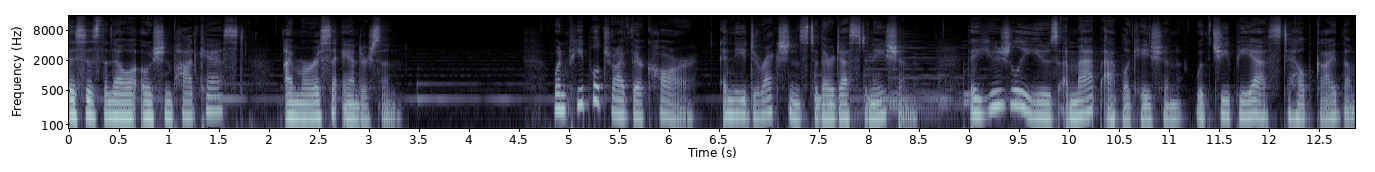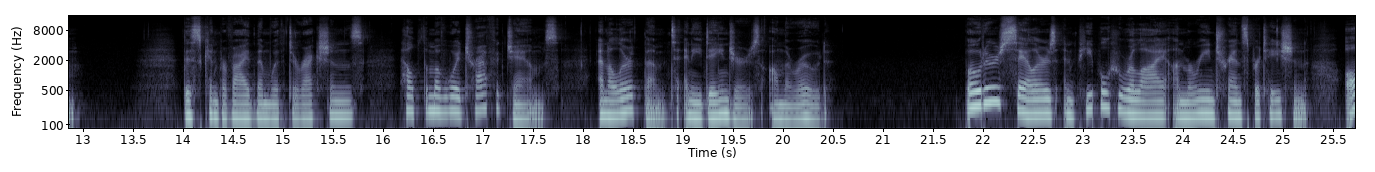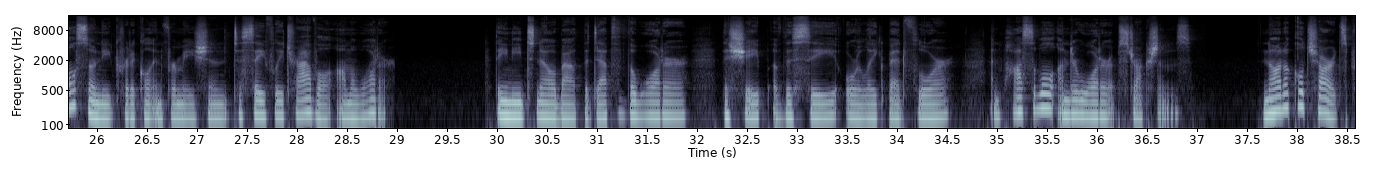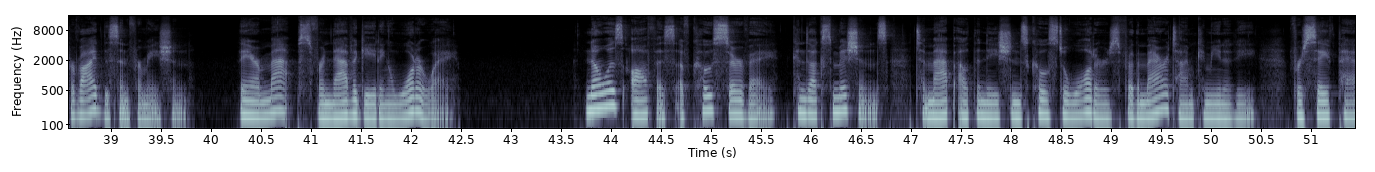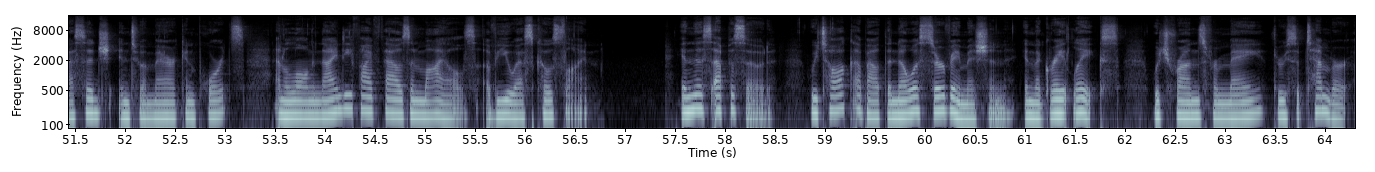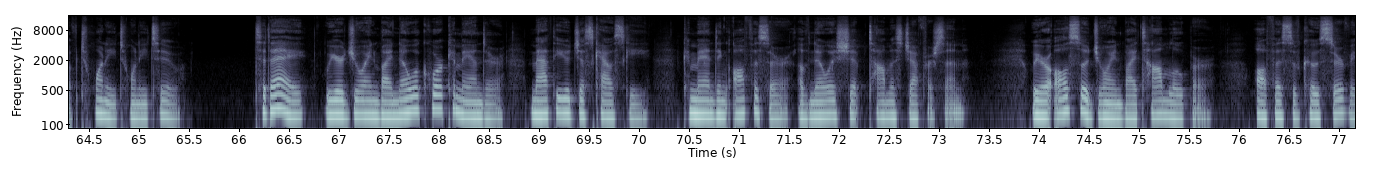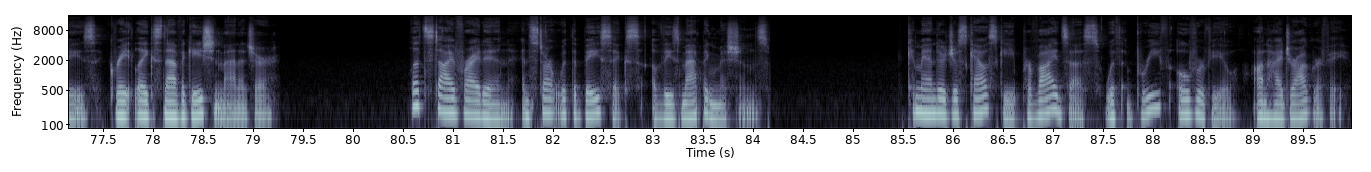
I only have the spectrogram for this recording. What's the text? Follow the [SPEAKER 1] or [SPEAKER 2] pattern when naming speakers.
[SPEAKER 1] This is the NOAA Ocean Podcast. I'm Marissa Anderson. When people drive their car and need directions to their destination, they usually use a map application with GPS to help guide them. This can provide them with directions, help them avoid traffic jams, and alert them to any dangers on the road. Boaters, sailors, and people who rely on marine transportation also need critical information to safely travel on the water. They need to know about the depth of the water, the shape of the sea or lake bed floor, and possible underwater obstructions. Nautical charts provide this information. They are maps for navigating a waterway. NOAA's Office of Coast Survey conducts missions to map out the nation's coastal waters for the maritime community for safe passage into American ports and along 95,000 miles of U.S. coastline. In this episode, we talk about the NOAA survey mission in the Great Lakes, which runs from May through September of 2022. Today, we are joined by NOAA Corps Commander Matthew Jaskoski, commanding officer of NOAA ship Thomas Jefferson. We are also joined by Tom Loeper, Office of Coast Surveys Great Lakes Navigation Manager. Let's dive right in and start with the basics of these mapping missions. Commander Jaskoski provides us with a brief overview on hydrography.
